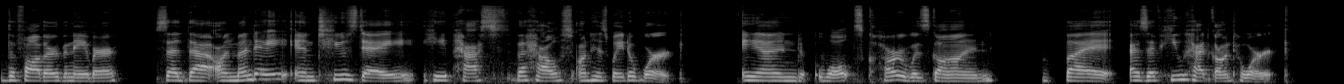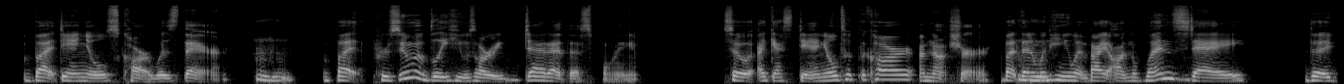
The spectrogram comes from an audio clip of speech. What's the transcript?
the father, the neighbor, said that on Monday and Tuesday he passed the house on his way to work and Walt's car was gone, but as if he had gone to work, but Daniel's car was there. Mm-hmm. But presumably he was already dead at this point. So I guess Daniel took the car. I'm not sure. But then Mhm. when he went by on Wednesday, the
